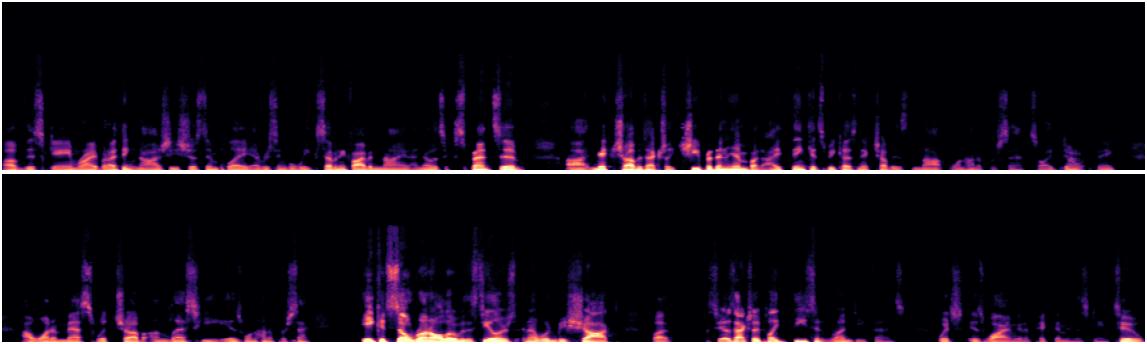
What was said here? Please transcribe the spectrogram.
of this game, right? But I think Najee's just in play every single week. 75 and 9. I know it's expensive. Uh, Nick Chubb is actually cheaper than him, but I think it's because Nick Chubb is not 100%. So I don't yeah. think I want to mess with Chubb unless he is 100%. He could still run all over the Steelers, and I wouldn't be shocked, but Steelers actually play decent run defense, which is why I'm going to pick them in this game too.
